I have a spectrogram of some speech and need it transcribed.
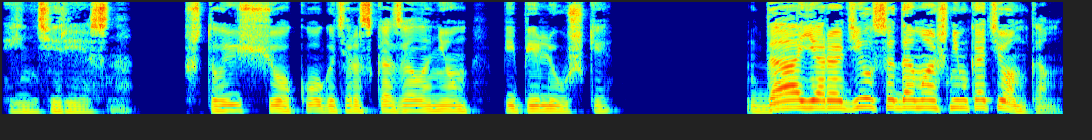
Интересно, что еще коготь рассказал о нем Пепелюшке? «Да, я родился домашним котенком»,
